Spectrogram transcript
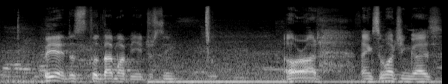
But yeah, just thought that might be interesting. All right, thanks for watching, guys.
